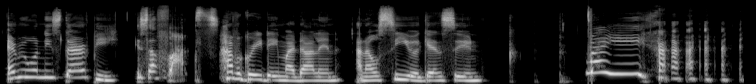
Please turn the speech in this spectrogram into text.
Everyone needs therapy. It's a fact. Have a great day, my darling, and I'll see you again soon. Bye.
